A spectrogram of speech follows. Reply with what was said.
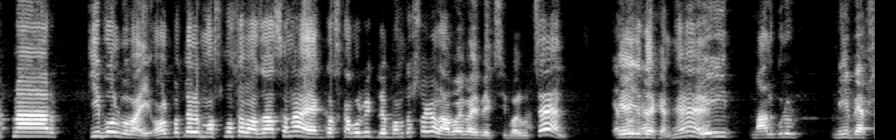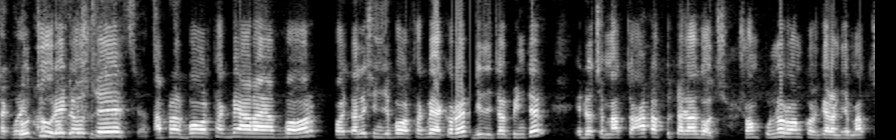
আপনার কি বলব ভাই অল্প তেলে মসমসা ভাজা আছে না এক গজ কাপড় বিক্রি পঞ্চাশ টাকা লাভ হয় ভাই বেক্সিবল বুঝছেন? এই যে দেখেন হ্যাঁ। এই মালগুলো নিয়ে ব্যবসা করে প্রচুর, এটা হচ্ছে। আচ্ছা। আপনার বহর থাকবে আড়াই হাত বহর পঁয়তাল্লিশ ইঞ্চি বহর থাকবে একরেট ডিজিটাল প্রিন্টের এটা হচ্ছে মাত্র আটাত্তর টাকা গজ সম্পূর্ণ রং কস গ্যারান্টি মাত্র।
